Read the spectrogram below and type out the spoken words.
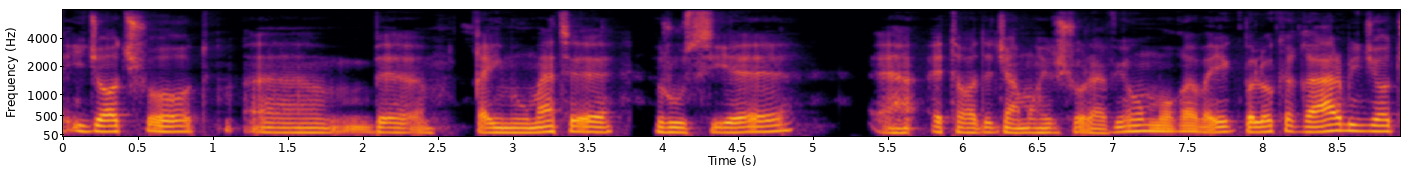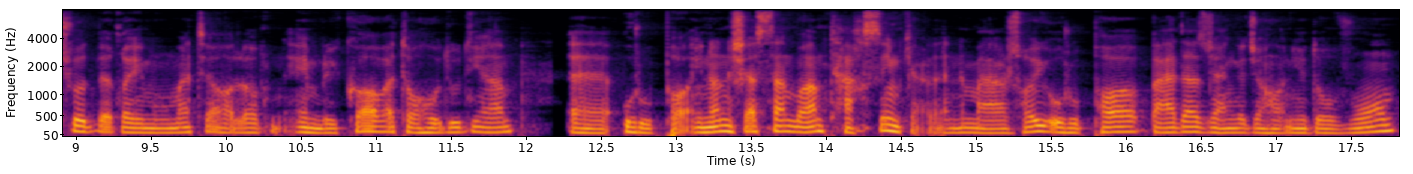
ایجاد شد به قیمومت روسیه اتحاد جماهیر شوروی اون موقع و یک بلوک غرب ایجاد شد به قیمومت حالا امریکا و تا حدودی هم اروپا. اینا نشستن با هم تقسیم کردن. یعنی مرزهای اروپا بعد از جنگ جهانی دوم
